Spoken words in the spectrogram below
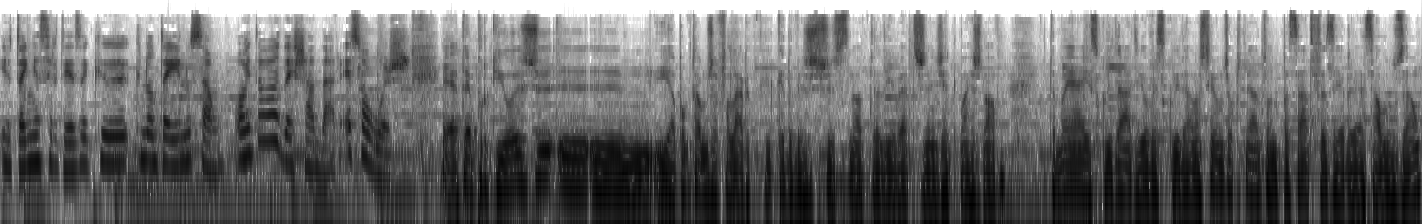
Eu tenho a certeza que, que não têm noção. Ou então deixa andar, é só hoje. É, até porque hoje, eh, eh, e há pouco estávamos a falar que cada vez se nota diabetes em gente mais nova, também há esse cuidado e houve esse cuidado. Nós tivemos a oportunidade no ano passado de fazer essa alusão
